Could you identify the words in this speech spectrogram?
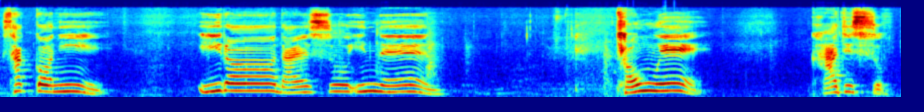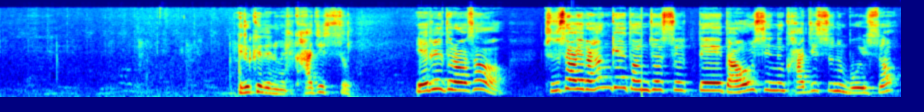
사건이 일어날 수 있는 경우의 가지수. 이렇게 되는 거지, 가지수. 예를 들어서 주사위를 한 개 던졌을 때 나올 수 있는 가지수는 뭐 있어?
